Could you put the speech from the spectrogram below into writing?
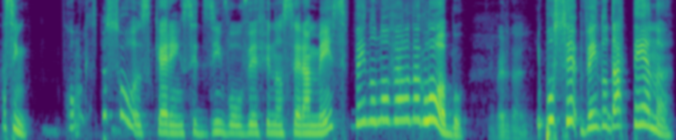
Assim, como que as pessoas querem se desenvolver financeiramente vendo novela da Globo? É verdade. Impossível. Vendo da Atena.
